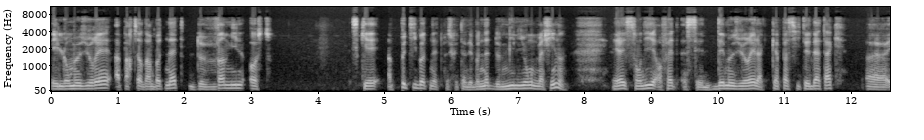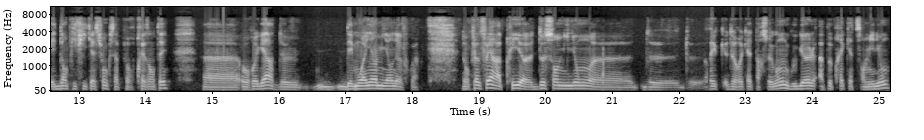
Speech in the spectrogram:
et ils l'ont mesuré à partir d'un botnet de 20 000 hosts. Ce qui est un petit botnet, parce que tu as des botnets de millions de machines. Et là, ils se sont dit, en fait, c'est démesurer la capacité d'attaque euh, et d'amplification que ça peut représenter euh, au regard de, des moyens mis en œuvre. Quoi. Donc Cloudflare a pris euh, 200 millions euh, de, requêtes par seconde, Google à peu près 400 millions.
